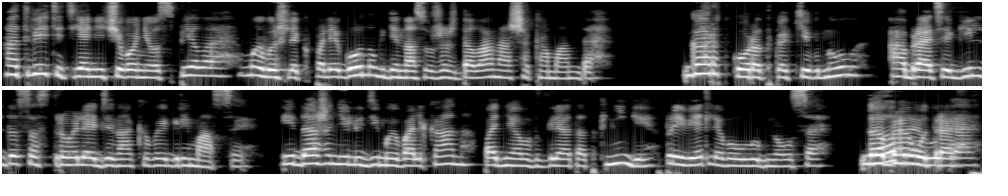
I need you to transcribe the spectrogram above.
Ответить я ничего не успела, мы вышли к полигону, где нас уже ждала наша команда. Гард коротко кивнул, а братья Гильда состроили одинаковые гримасы. И даже нелюдимый Валькан, подняв взгляд от книги, приветливо улыбнулся. «Доброе, Доброе утро. утро!»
